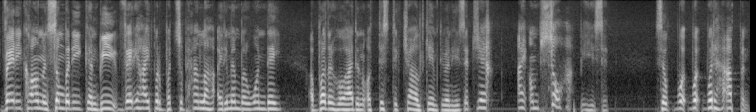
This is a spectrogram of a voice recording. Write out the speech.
very calm, and somebody can be very hyper. But subhanAllah, I remember one day a brother who had an autistic child came to me and he said, Sheikh, I am so happy, he said, So what, what, what happened?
